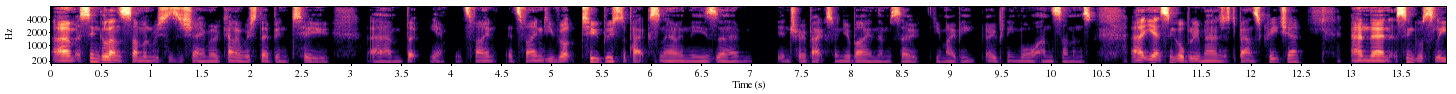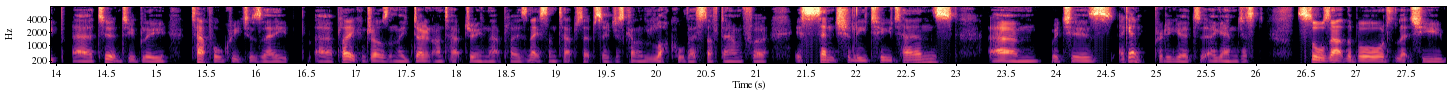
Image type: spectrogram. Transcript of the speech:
Um, a single unsummon, which is a shame. I kind of wish there'd been two, um, but yeah, it's fine. It's fine. You've got two booster packs now in these um, intro backs when you're buying them, so you might be opening more unsummons. Uh, yeah, single blue mana just to bounce a creature, and then single sleep, uh, two and two blue, tap all creatures a uh, player controls, and they don't untap during that player's next untap step, so just kind of lock all their stuff down for essentially two turns, um, which is again pretty good. Again, just stalls out the board, lets you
